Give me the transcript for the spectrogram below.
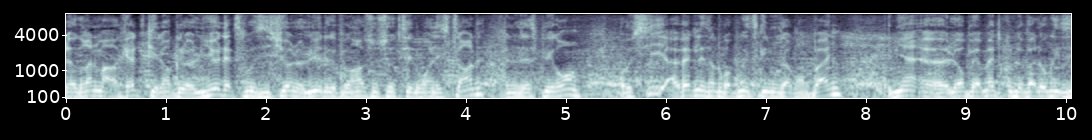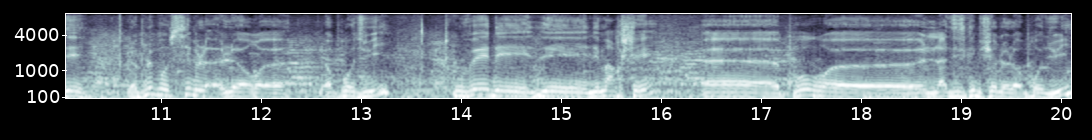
le Grand Market, qui est donc le lieu d'exposition, le lieu de référence où se tiendront les stands. nous espérons aussi, avec les entreprises qui nous accompagnent, eh bien, euh, leur permettre de valoriser le plus possible leurs euh, produits, trouver des, marchés euh, pour la distribution de leurs produits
